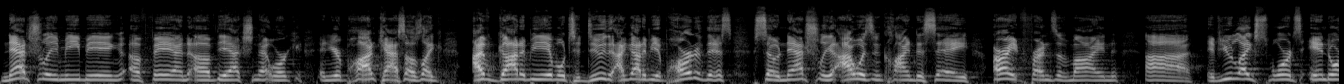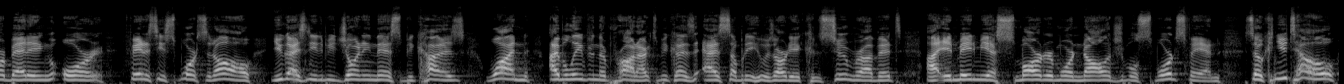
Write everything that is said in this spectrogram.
naturally, me being a fan of the Action Network and your podcast, I was like, I've got to be able to do that. I got to be a part of this. So naturally, I was inclined to say, all right, friends of mine, uh, if you like sports and or betting or fantasy sports at all, you guys need to be joining this because one, I believed in the product because as somebody who is already a consumer of it, uh, it made me a smarter, more knowledgeable sports fan. So can you tell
